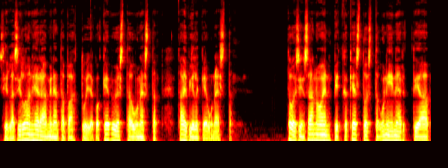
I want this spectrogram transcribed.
sillä silloin herääminen tapahtuu joko kevyestä unesta tai vilkeunesta. Toisin sanoen pitkäkestoista uniinerttiaa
